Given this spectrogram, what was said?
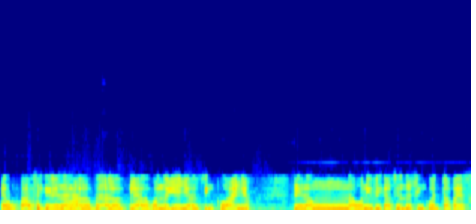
es un pase que le dan a los, a los empleados cuando ya llevan cinco años, le dan una bonificación de 50 pesos.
